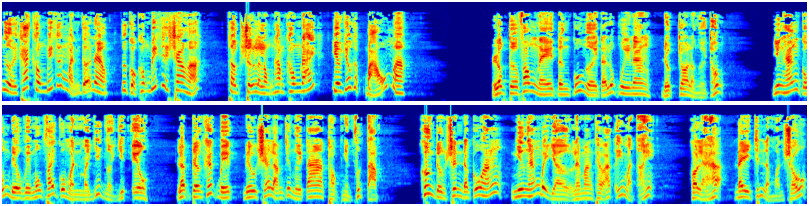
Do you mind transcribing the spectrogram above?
Người khác không biết hắn mạnh cỡ nào, ngươi còn không biết hay sao hả? Thật sự là lòng tham không đáy, gieo gió gặp bão mà. Lục Thừa Phong này từng cứu người tại lúc nguy nan, được cho là người tốt. Nhưng hắn cũng đều vì môn phái của mình mà giết người giết yêu. Lập trường khác biệt đều sẽ làm cho người ta thoạt nhìn phức tạp. Khương Trường Sinh đã cứu hắn, nhưng hắn bây giờ lại mang theo ác ý mà thấy. Có lẽ đây chính là mệnh số.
